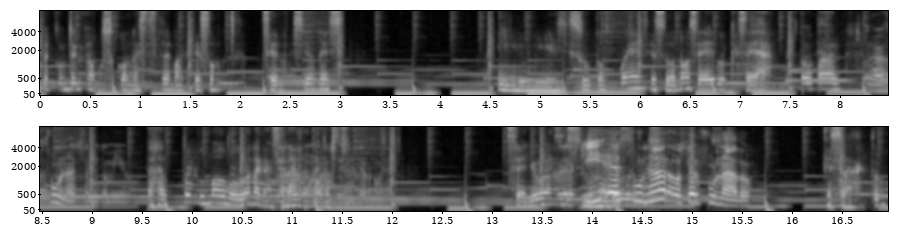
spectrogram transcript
Pero continuamos con este tema que son las cancelaciones y sus consecuencias o no sé, lo que sea. Toma, Las funas, amigo mío. de todos modos nos van a cancelar a Las funas todos. Se ayudan. si ¿Aquí no es funar o ser funado? Exacto.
